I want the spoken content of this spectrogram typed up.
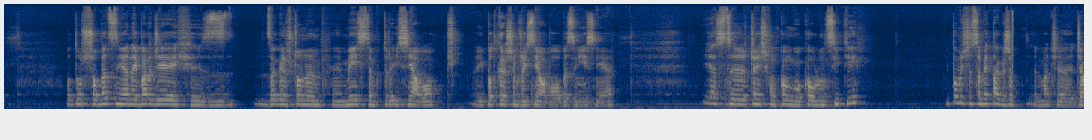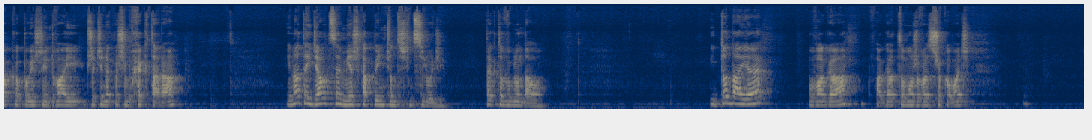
Otóż obecnie najbardziej z- zagęszczonym e, miejscem, które istniało, i podkreślam, że istniało, bo obecnie nie istnieje, jest e, część Hongkongu Kowloon City. I pomyślcie sobie tak, że macie działkę o powierzchni 2,8 hektara i na tej działce mieszka 50 tysięcy ludzi. Tak to wyglądało. I to daje, uwaga, uwaga, co może Was szokować,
